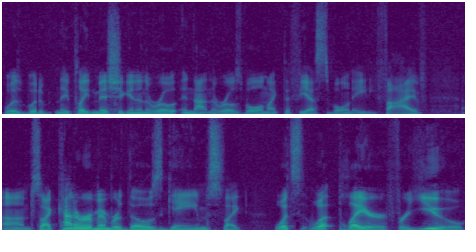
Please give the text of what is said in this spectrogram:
was would they played Michigan in the Ro- and not in the Rose Bowl in like the Fiesta Bowl in '85. Um, so I kind of remember those games. Like, what's what player for you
